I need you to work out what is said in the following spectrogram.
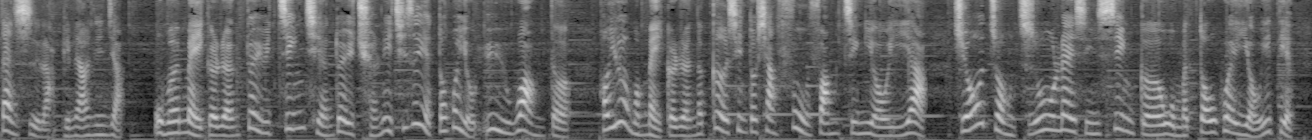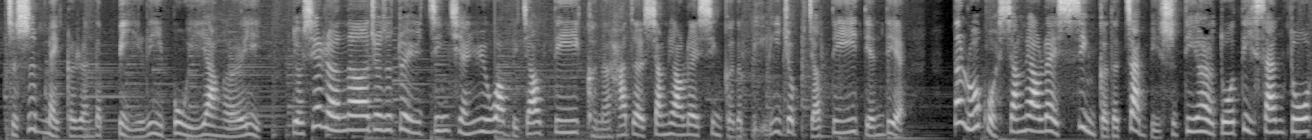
但是啦，凭良心讲，我们每个人对于金钱、对于权力，其实也都会有欲望的。好，因为我们每个人的个性都像复方精油一样。九种植物类型性格，我们都会有一点，只是每个人的比例不一样而已。有些人呢，就是对于金钱欲望比较低，可能他的香料类性格的比例就比较低一点点。那如果香料类性格的占比是第二多、第三多，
